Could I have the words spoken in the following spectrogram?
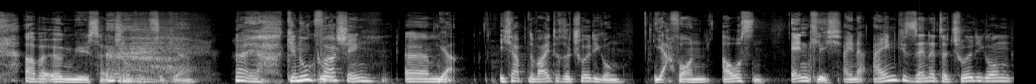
aber irgendwie ist halt schon witzig, ja. Naja, genug Fasching. Ähm, Ja. Ich habe eine weitere Entschuldigung Ja. von außen. Endlich. Eine eingesendete Entschuldigung.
